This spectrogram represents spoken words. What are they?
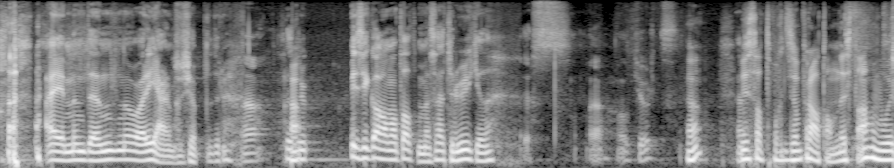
Nei, men den var det Hjelm som kjøpte, tror jeg. Ja, Så jeg tror, hvis ikke han har tatt den med seg, jeg tror ikke det. Yes. Ja, og kult. Ja. Vi satt faktisk og prata om det i stad, hvor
